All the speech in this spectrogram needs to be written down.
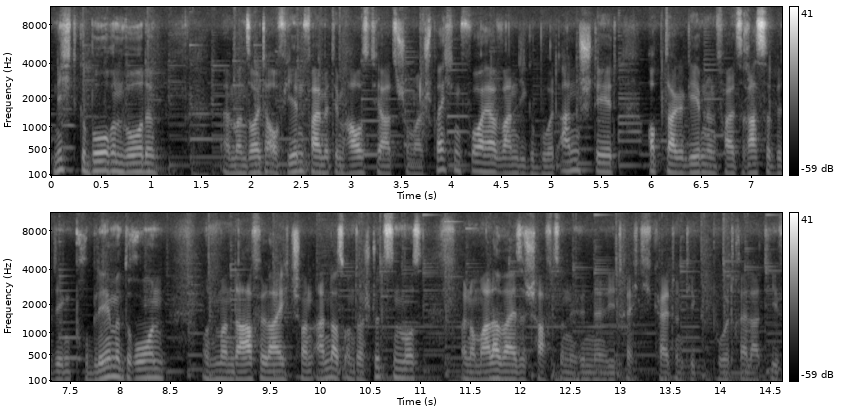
nicht geboren wurde. Äh, Man sollte auf jeden Fall mit dem Haustierarzt schon mal sprechen vorher, wann die Geburt ansteht, ob da gegebenenfalls rassebedingt Probleme drohen und man da vielleicht schon anders unterstützen muss, weil normalerweise schafft so eine Hündin die Trächtigkeit und die Geburt relativ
